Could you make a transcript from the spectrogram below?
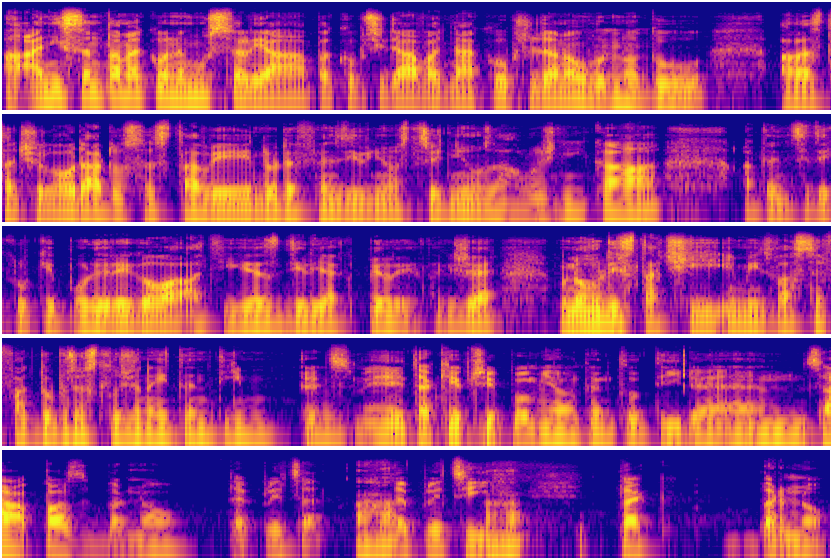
A ani jsem tam jako nemusel já jako přidávat nějakou přidanou hmm. hodnotu, hmm. ale stačilo ho dát do sestavy, do defenzivního středního záložníka a ten si ty kluky podirigoval a ti jezdili jak pili. Takže mnohdy stačí i mít vlastně fakt dobře složený ten tým. Teď jsi mi taky připomněl tento týden zápas Brno Teplice, aha, Teplicích, aha. tak Brno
